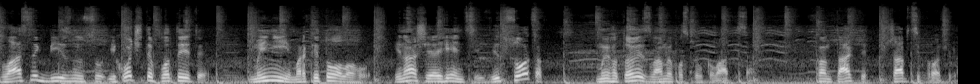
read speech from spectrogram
власник бізнесу і хочете платити мені, маркетологу і нашій агенції відсоток, ми готові з вами поспілкуватися. Контакти в шапці профілю.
